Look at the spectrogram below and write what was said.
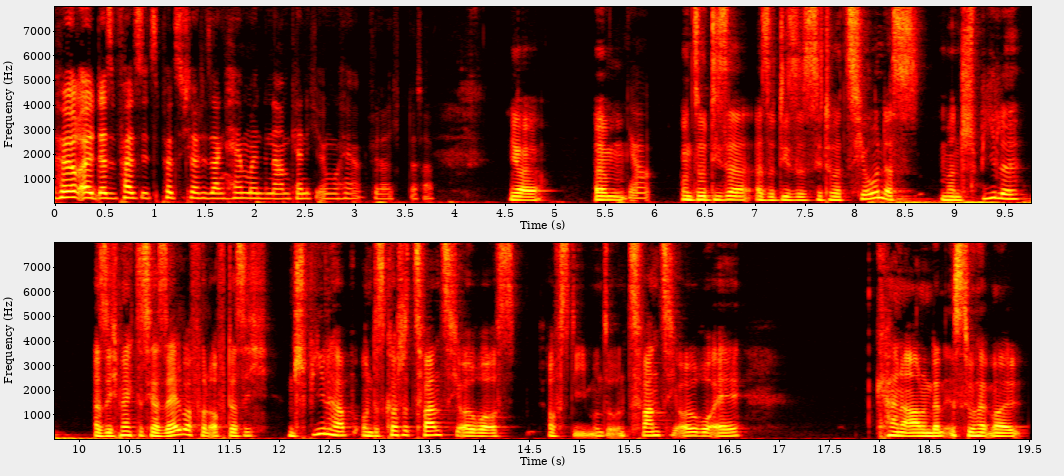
höre, also falls jetzt plötzlich Leute sagen, hä, meinen Namen kenne ich irgendwo her, vielleicht deshalb. Ja, ja. Ähm, Ja. Und so dieser, also diese Situation, dass man Spiele, also ich merke das ja selber voll oft, dass ich ein Spiel hab und es kostet 20 Euro auf, auf Steam und so. Und 20 Euro, ey, keine Ahnung, dann isst du halt mal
